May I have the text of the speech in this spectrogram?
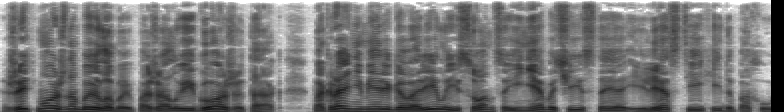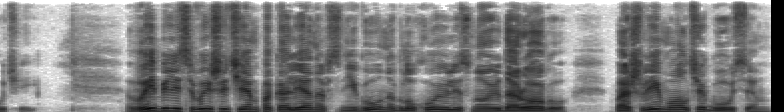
Жить можно было бы, пожалуй, и гоже так. По крайней мере, говорило и солнце, и небо чистое, и лес тихий да пахучий выбились выше, чем по колено в снегу на глухую лесную дорогу, пошли молча гусем.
